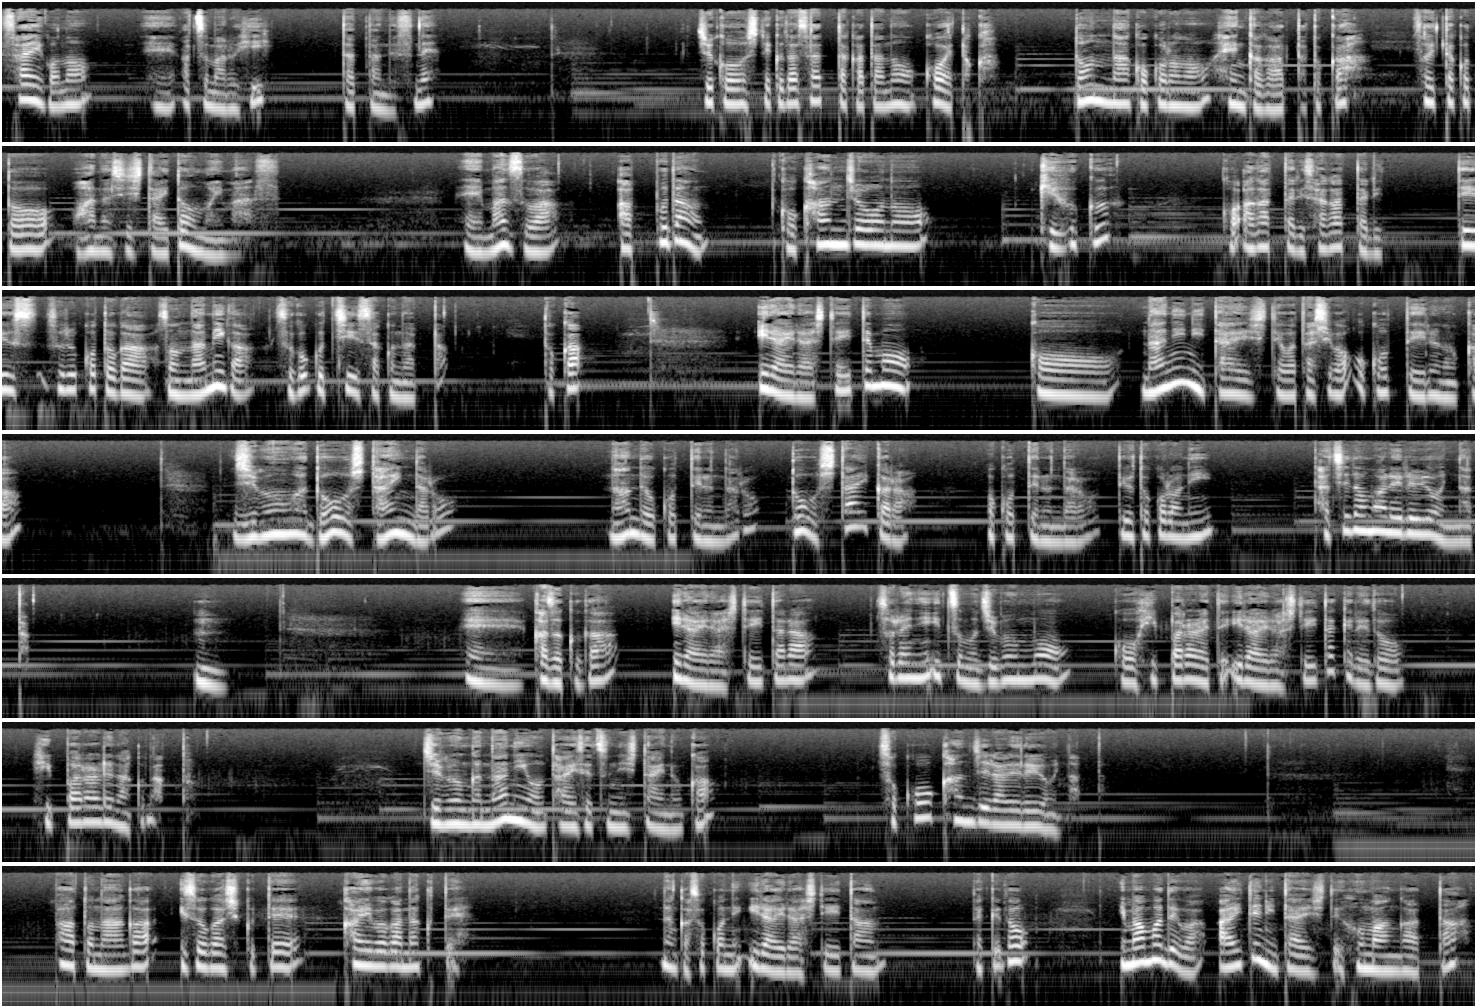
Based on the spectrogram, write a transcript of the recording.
最後の、えー、集まる日だったんですね。受講してくださった方の声とかどんな心の変化があったとかそういったことをお話ししたいと思います、えー、まずはアップダウンこう感情の起伏こう上がったり下がったりっていうすることがその波がすごく小さくなったとかイライラしていてもこう何に対して私は怒っているのか自分はどうしたいんだろうなんで怒ってるんだろうどうしたいから怒ってるんだろうっていうところに立ち止まれるようになった。うん。えー、家族がイライラしていたらそれにいつも自分もこう引っ張られてイライラしていたけれど引っ張られなくなった。自分が何を大切にしたいのかそこを感じられるようになった。パートナーが忙しくて会話がなくてなんかそこにイライラしていたんだけど今までは相手に対して不満があった。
